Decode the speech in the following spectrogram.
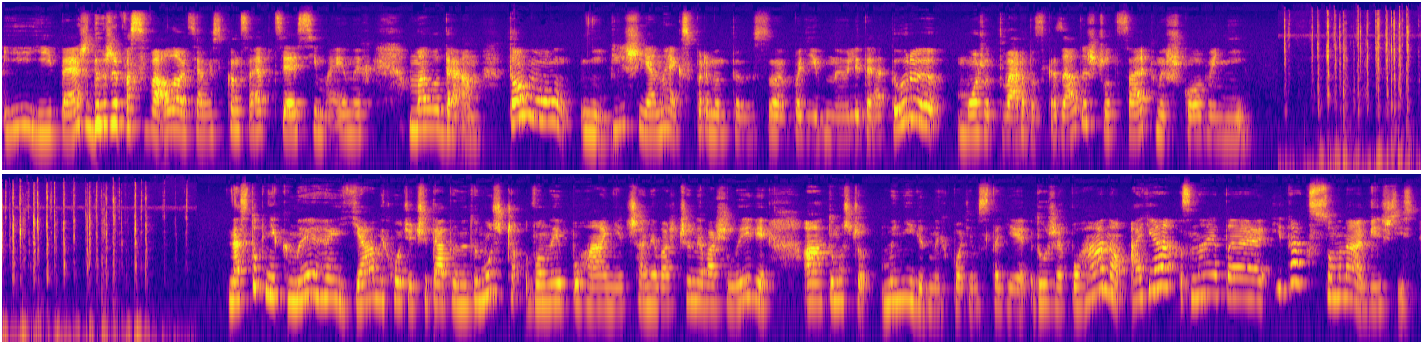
і їй теж дуже пасувала оця ось концепція сімейних мелодрам. Тому ні, більше я не експериментую з подібною літературою. Можу твердо сказати, що це книжкове ні. Наступні книги я не хочу читати не тому, що вони погані чи не важливі, а тому, що мені від них потім стає дуже погано. А я, знаєте, і так сумна більшість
